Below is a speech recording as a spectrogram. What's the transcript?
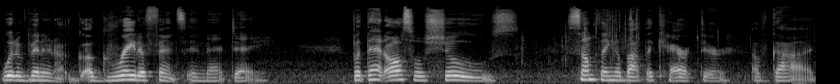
would have been an, a great offense in that day but that also shows something about the character of God.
